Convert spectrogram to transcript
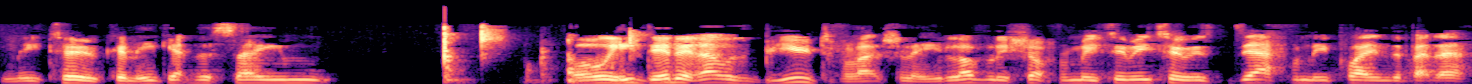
Me too. Can he get the same? Oh, he did it. That was beautiful, actually. Lovely shot from Me Too. Me Too is definitely playing the better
